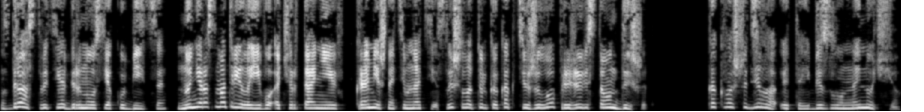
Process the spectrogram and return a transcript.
«Здравствуйте!» — обернулась я к убийце, но не рассмотрела его очертания в кромешной темноте, слышала только, как тяжело, прерывисто он дышит. «Как ваши дела этой безлунной ночью?»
